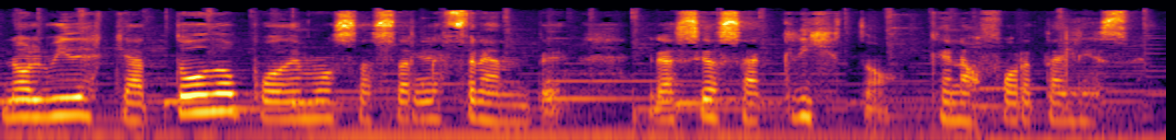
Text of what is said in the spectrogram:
no olvides que a todo podemos hacerle frente, gracias a Cristo que nos fortalece.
